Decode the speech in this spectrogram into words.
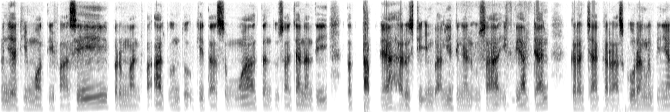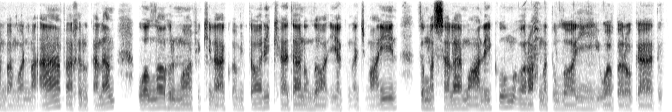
menjadi motivasi, bermanfaat untuk kita semua. Tentu saja nanti tetap ya harus diimbangi dengan usaha ikhtiar dan kerja keras. Kurang lebihnya Mbak mohon maaf. Akhirul kalam. Wallahul muwafiq ila aqwamit thoriq. Hadanallahu iyyakum ajma'in. Assalamualaikum warahmatullahi wabarakatuh.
